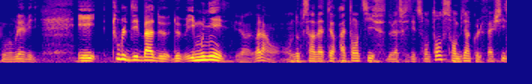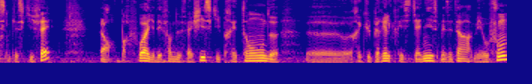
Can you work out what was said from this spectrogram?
vous l'avez dit. Et tout le débat de, de et Mounier, euh, voilà, en observateur attentif de la société de son temps, sent bien que le fascisme, qu'est-ce qu'il fait? Alors parfois, il y a des formes de fascistes qui prétendent euh, récupérer le christianisme, etc. Mais au fond,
